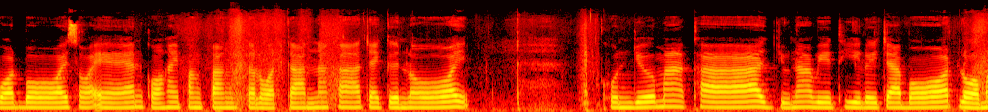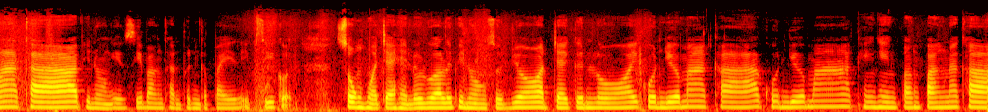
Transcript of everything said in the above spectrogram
บอสบอย ซอแอน ขอให้ปังๆตลอดกันนะคะ ใจเกินร้อย คนเยอะมากค่ะ อยู่หน้าเวทีเลยจ้าบอสหล่อมากค่ะ พี่น้องเอฟซีบางท่านเพิ่นก็ไปเอฟซีก็ส่งหัวใจให้รัวๆเลยพี่น้องสุดยอดใจเกินร้อย คนเยอะมากค่ะ คนเยอะมากเฮงเฮงๆปังๆนะคะ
